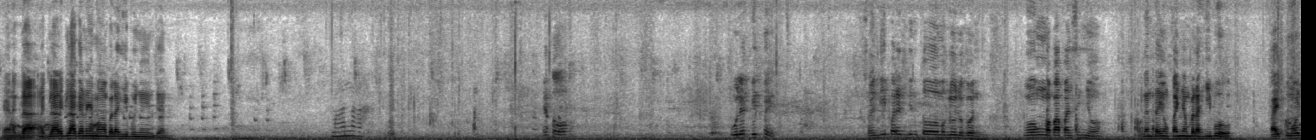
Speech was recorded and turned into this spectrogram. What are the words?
Yan, nagla, naglalaglagan na yung mga balahibo niya yun dyan. Mga naka. Ito, ulit bit pa eh. So hindi pa rin din to maglulugon. Kung mapapansin nyo, maganda yung kanyang balahibo. Kahit molt,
